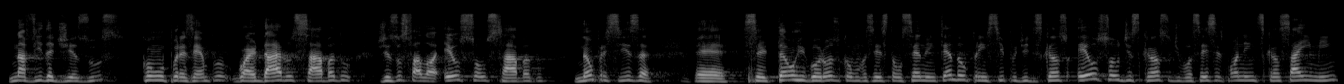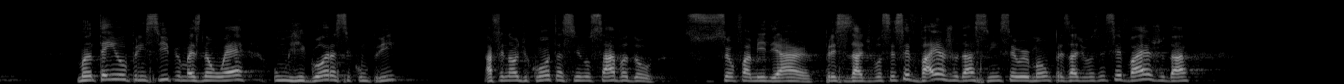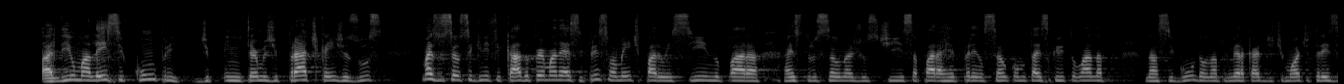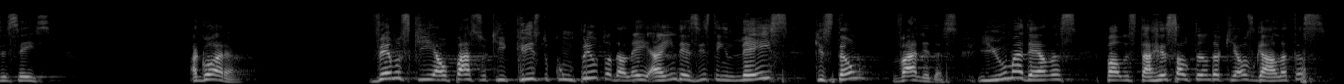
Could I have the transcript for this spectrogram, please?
na vida de Jesus, como por exemplo, guardar o sábado. Jesus falou: Eu sou o sábado, não precisa é, ser tão rigoroso como vocês estão sendo, entendam o princípio de descanso. Eu sou o descanso de vocês, vocês podem descansar em mim. Mantenham o princípio, mas não é um rigor a se cumprir. Afinal de contas, se no sábado seu familiar precisar de você, você vai ajudar sim. Seu irmão precisar de você, você vai ajudar. Ali uma lei se cumpre de, em termos de prática em Jesus, mas o seu significado permanece, principalmente para o ensino, para a instrução na justiça, para a repreensão, como está escrito lá na, na segunda ou na primeira carta de Timóteo 3,16. Agora, vemos que ao passo que Cristo cumpriu toda a lei, ainda existem leis que estão válidas. E uma delas, Paulo está ressaltando aqui aos Gálatas,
